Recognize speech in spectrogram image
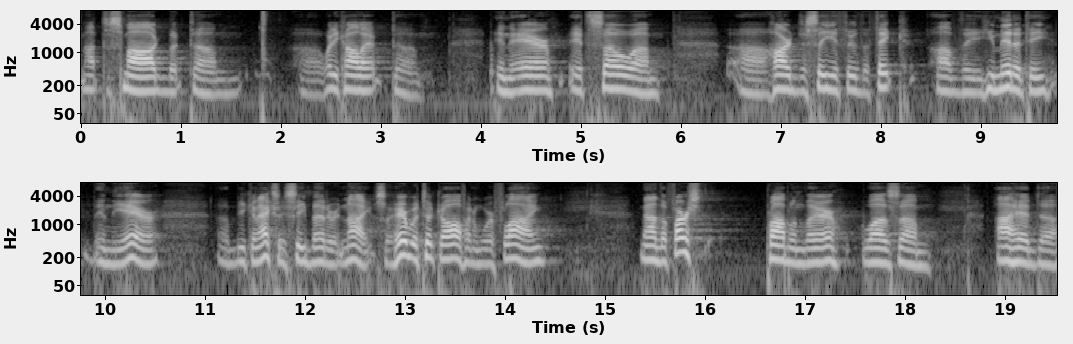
not the smog, but um, uh, what do you call it, uh, in the air. It's so um, uh, hard to see through the thick of the humidity in the air. Uh, you can actually see better at night. So here we took off and we're flying. Now, the first problem there was um, I had uh,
